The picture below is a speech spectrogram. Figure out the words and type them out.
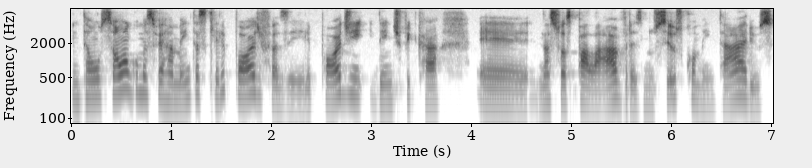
Então, são algumas ferramentas que ele pode fazer. Ele pode identificar eh, nas suas palavras, nos seus comentários,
